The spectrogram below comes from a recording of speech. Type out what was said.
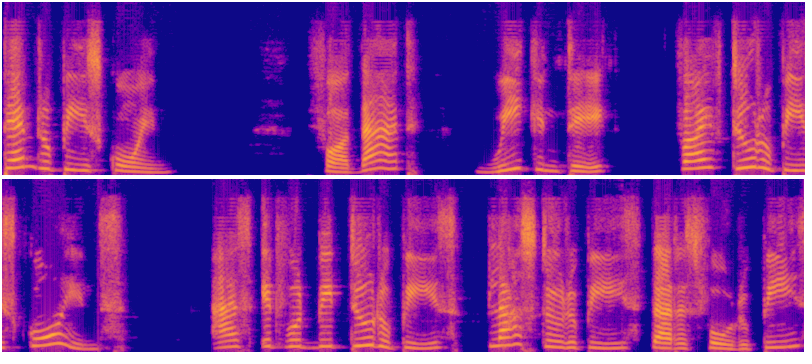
10 rupees coin. For that, we can take 5 2 rupees coins as it would be 2 rupees plus 2 rupees that is 4 rupees.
